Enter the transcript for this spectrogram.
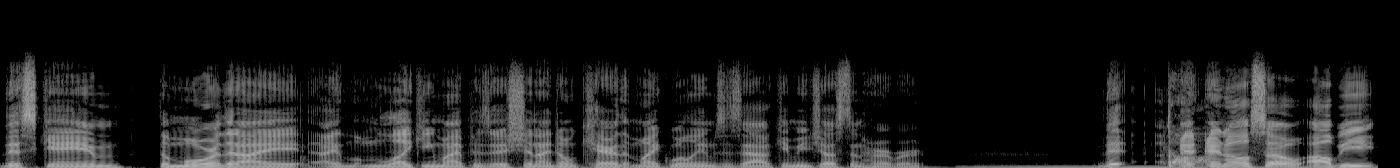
this game, the more that I I'm liking my position. I don't care that Mike Williams is out. Give me Justin Herbert. The, and, and also, I'll be.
